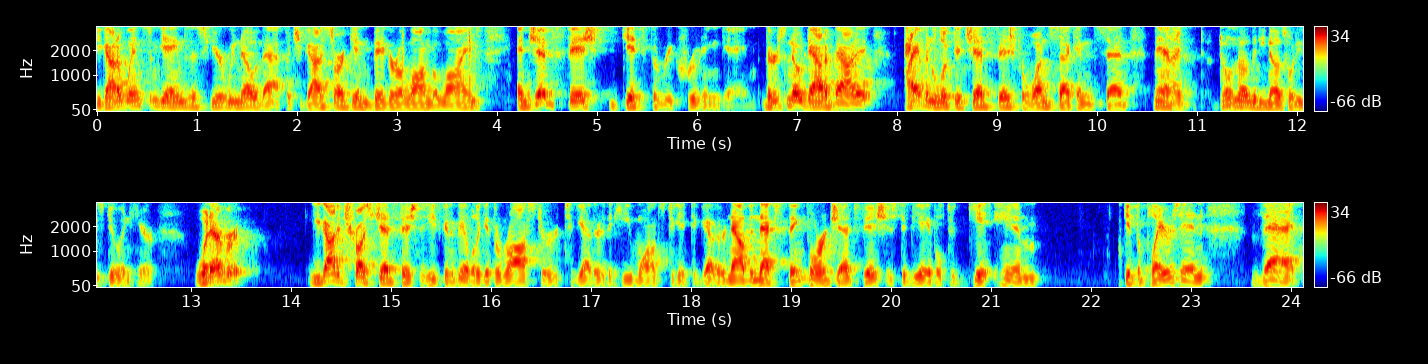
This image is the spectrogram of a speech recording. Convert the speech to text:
You got to win some games this year. We know that, but you got to start getting bigger along the lines. And Jedd Fisch gets the recruiting game. There's no doubt about it. I haven't looked at Jedd Fisch for one second and said, "Man, I don't know that he knows what he's doing here." Whatever you got to trust Jedd Fisch that he's going to be able to get the roster together that he wants to get together. Now, the next thing for Jedd Fisch is to be able to get him, get the players in that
